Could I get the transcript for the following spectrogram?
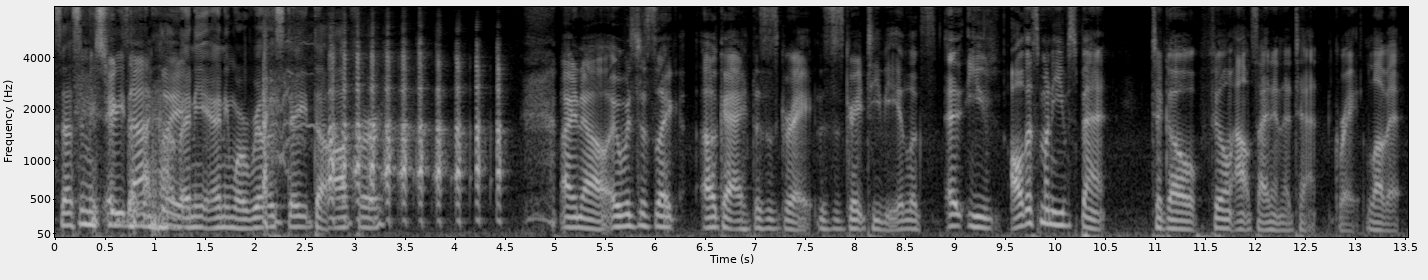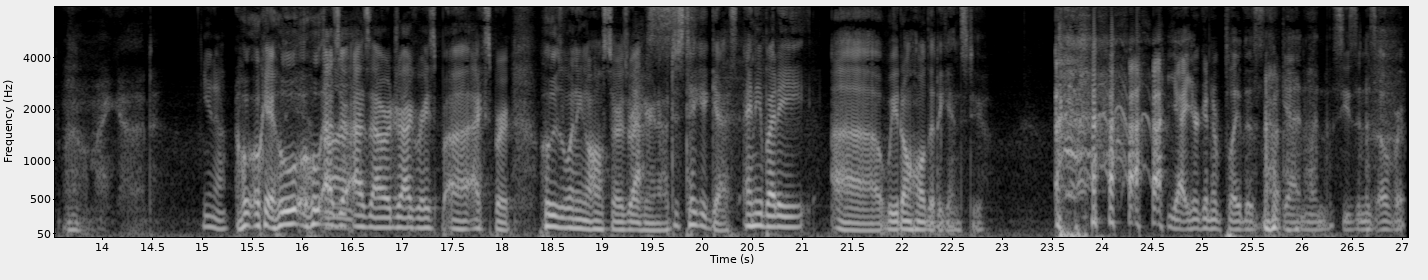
Sesame Street doesn't have any any more real estate to offer. I know. It was just like, okay, this is great. This is great TV. It looks uh, you all this money you've spent to go film outside in a tent. Great, love it. Oh my god. You know, Who, okay, who who as Uh, our, as our drag race uh, expert, who's winning All Stars right here now? Just take a guess. Anybody? Uh, we don't hold it against you. yeah, you're gonna play this again when the season is over.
